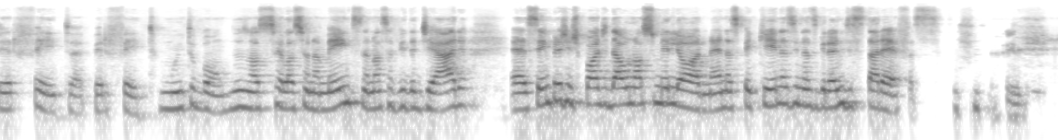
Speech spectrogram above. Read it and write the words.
Perfeito, é perfeito. Muito bom. Nos nossos relacionamentos, na nossa vida diária, é, sempre a gente pode dar o nosso melhor, né? Nas pequenas e nas grandes tarefas. Perfeito.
